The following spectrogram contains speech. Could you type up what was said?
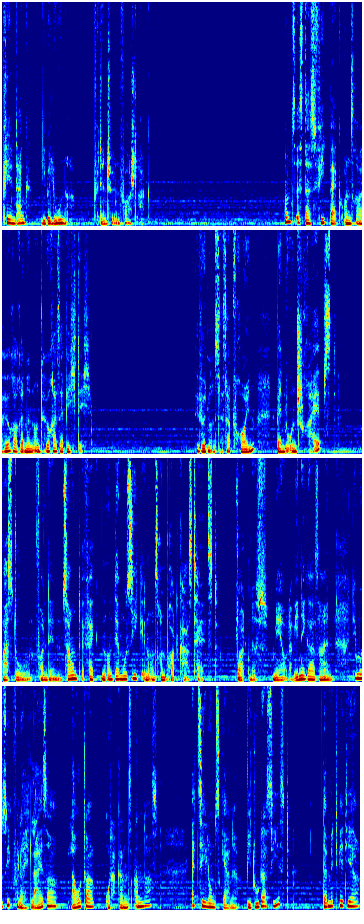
Vielen Dank, liebe Luna, für den schönen Vorschlag. Uns ist das Feedback unserer Hörerinnen und Hörer sehr wichtig. Wir würden uns deshalb freuen, wenn du uns schreibst, was du von den Soundeffekten und der Musik in unserem Podcast hältst. Sollten es mehr oder weniger sein, die Musik vielleicht leiser, lauter oder ganz anders? Erzähl uns gerne, wie du das siehst, damit wir dir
